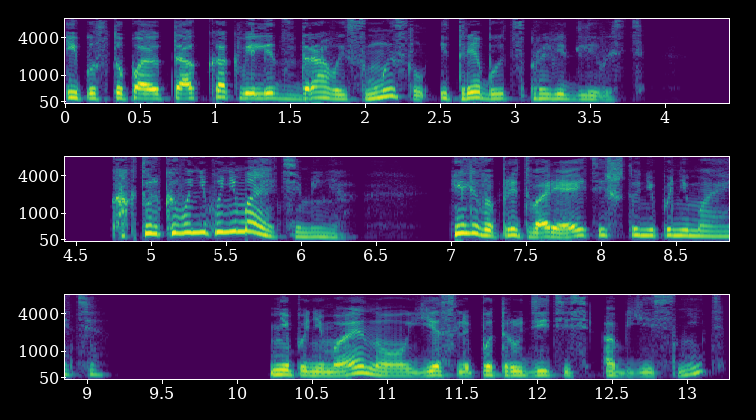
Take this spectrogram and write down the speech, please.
и поступаю так, как велит здравый смысл и требует справедливость. Как только вы не понимаете меня, Или вы притворяетесь, что не понимаете? Не понимаю, но если потрудитесь объяснить...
